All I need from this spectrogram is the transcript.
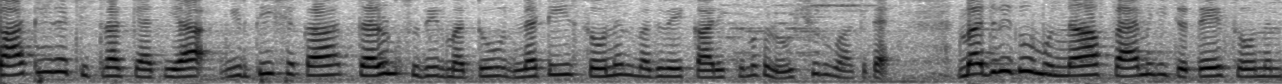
ಕಾಟೇರ ಚಿತ್ರ ಖ್ಯಾತಿಯ ನಿರ್ದೇಶಕ ತರುಣ್ ಸುಧೀರ್ ಮತ್ತು ನಟಿ ಸೋನಲ್ ಮದುವೆ ಕಾರ್ಯಕ್ರಮಗಳು ಶುರುವಾಗಿದೆ. ಮದುವೆಗೂ ಮುನ್ನ ಫ್ಯಾಮಿಲಿ ಜೊತೆ ಸೋನಲ್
